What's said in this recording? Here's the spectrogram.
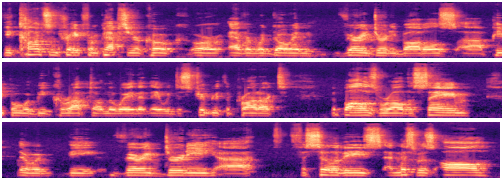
the concentrate from Pepsi or Coke or ever would go in very dirty bottles. Uh, people would be corrupt on the way that they would distribute the product. The bottles were all the same. There would be very dirty uh, facilities, and this was all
